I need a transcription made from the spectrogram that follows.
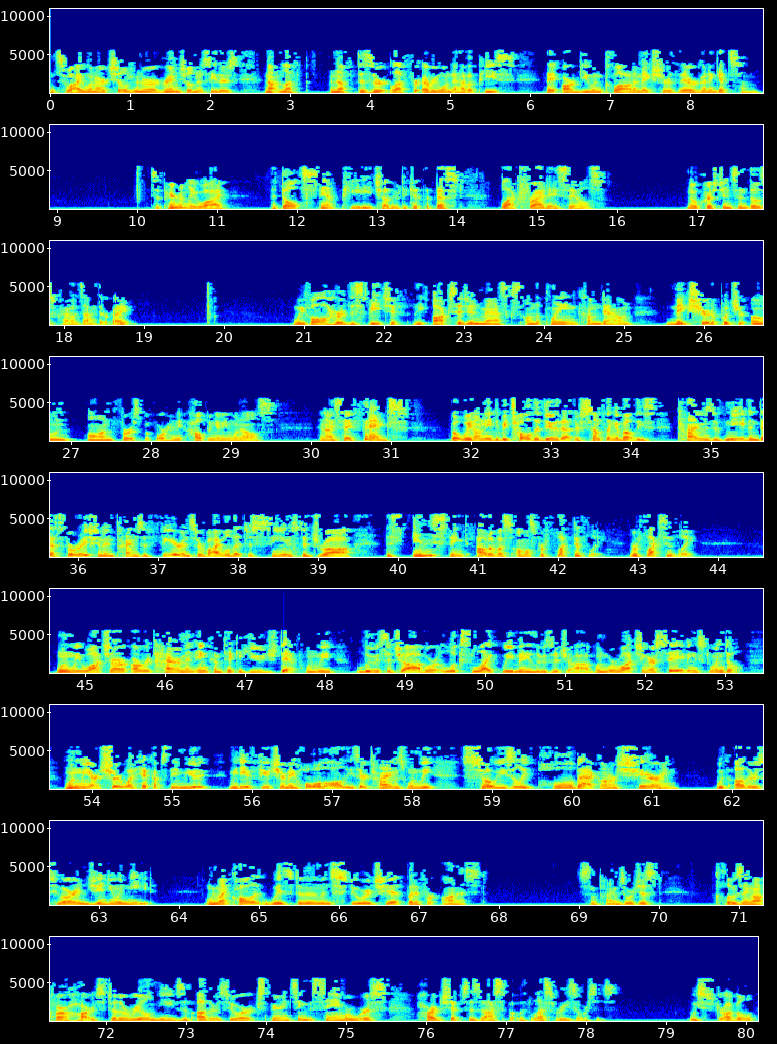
It's why when our children or our grandchildren see there's not left enough dessert left for everyone to have a piece, they argue and claw to make sure they're going to get some. It's apparently why adults stampede each other to get the best Black Friday sales. No Christians in those crowds either, right? We've all heard the speech, if the oxygen masks on the plane come down, make sure to put your own on first before helping anyone else. And I say thanks, but we don't need to be told to do that. There's something about these times of need and desperation and times of fear and survival that just seems to draw this instinct out of us almost reflectively, reflexively. When we watch our, our retirement income take a huge dip, when we lose a job or it looks like we may lose a job, when we're watching our savings dwindle, when we aren't sure what hiccups the immediate, immediate future may hold, all these are times when we so easily pull back on our sharing with others who are in genuine need. We might call it wisdom and stewardship, but if we're honest, sometimes we're just closing off our hearts to the real needs of others who are experiencing the same or worse hardships as us, but with less resources. We struggle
